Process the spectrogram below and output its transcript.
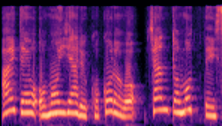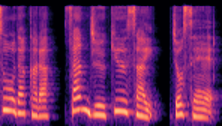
相手を思いやる心をちゃんと持っていそうだから39歳、女性。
